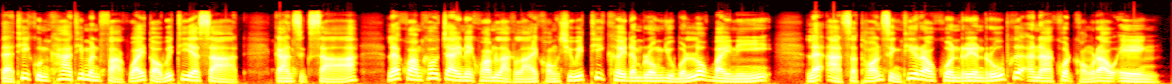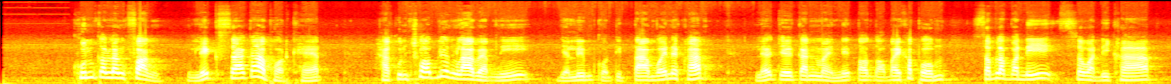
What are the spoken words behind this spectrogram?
แต่ที่คุณค่าที่มันฝากไว้ต่อวิทยาศาสตร์ การศึกษา และความเข้าใจในความหลากหลายของชีวิตที่เคยดำรงอยู่บนโลกใบนี้ และอาจสะท้อนสิ่งที่เราควรเรียนรู้เพื่ออนาคตของเราเอง คุณกำลังฟัง ลิกซาก้าพอดแคสต์หากคุณชอบเรื่องราวแบบนี้ อย่าลืมกดติดตามไว้นะครับ แล้วเจอกันใหม่ในตอนต่อไปครับผมสำหรับวันนี้ สวัสดีครับ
